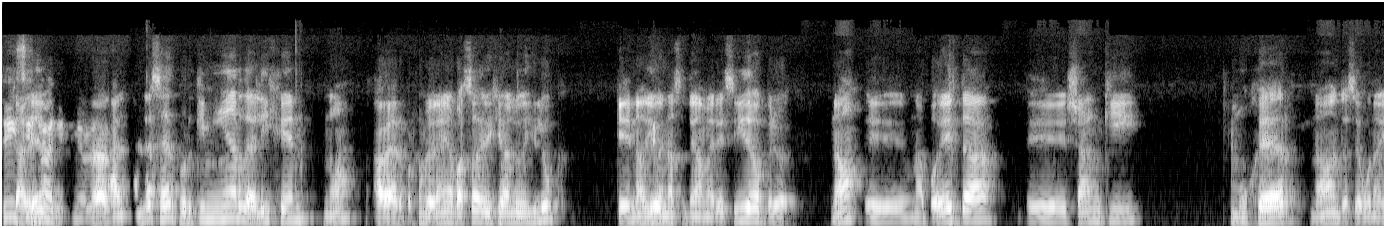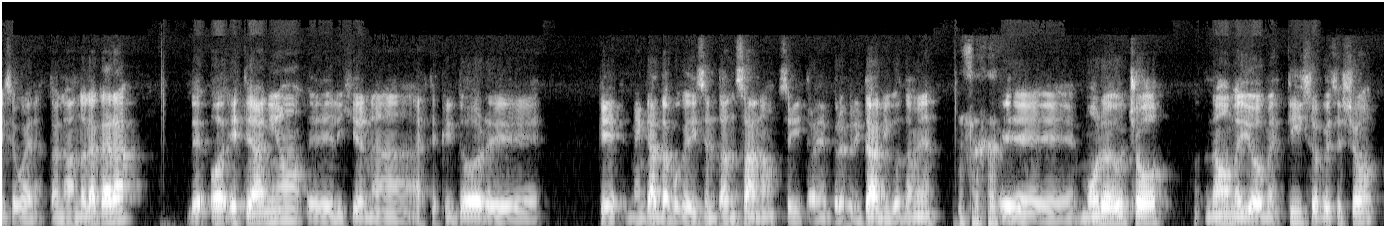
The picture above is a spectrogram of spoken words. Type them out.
Sí, sí, no, ni, hablar. Andás a ver por qué mierda eligen, ¿no? A ver, por ejemplo, el año pasado eligieron a Luis Luke, que no digo que no se tenga merecido, pero, ¿no? Eh, una poeta, eh, yankee, mujer, ¿no? Entonces uno dice, bueno, están lavando la cara. De, este año eh, eligieron a, este escritor que me encanta porque dicen Tanzano, sí, también, pero es británico también. Eh, Moro de Ocho, no, medio mestizo, qué sé yo.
